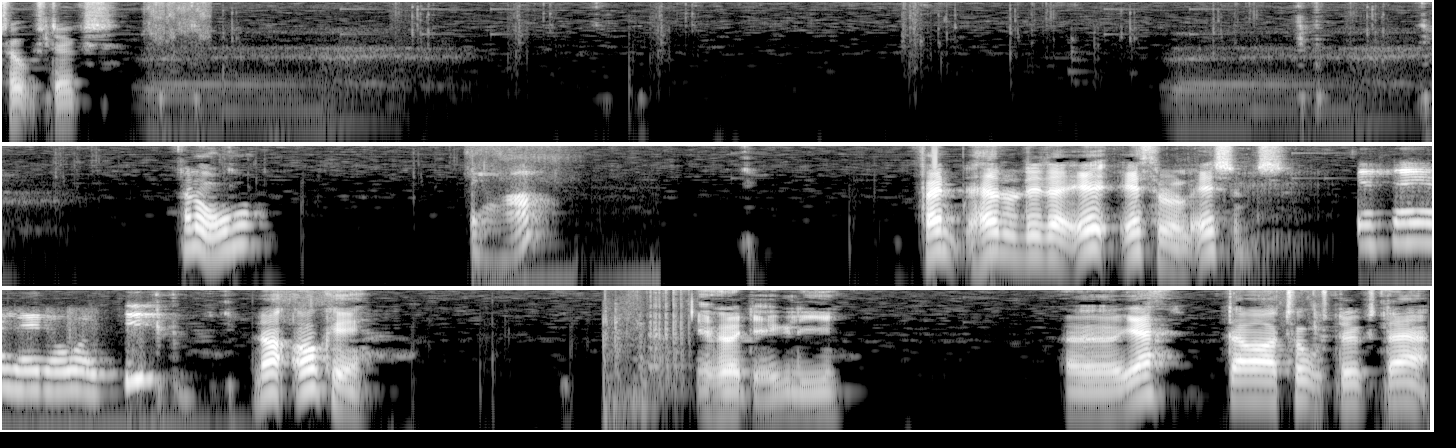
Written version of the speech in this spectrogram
To styks. Hallo? Ja. Fandt, havde du det der e- Ethereal Essence? Jeg sagde, jeg lagde det over i kisten. Nå, okay. Jeg hørte jeg ikke lige. Øh, ja, der var to stykker der.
